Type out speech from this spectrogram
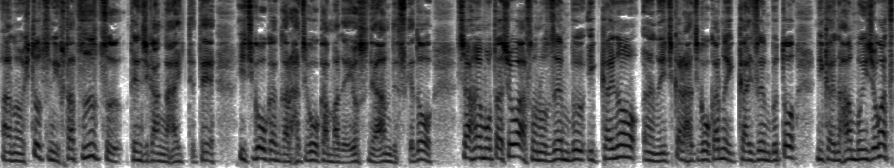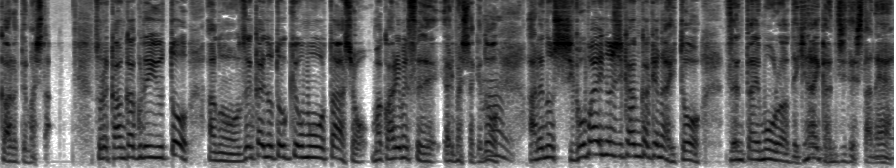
あの、一つに二つずつ展示館が入ってて、1号館から8号館まで要するにあるんですけど、上海モーターショーはその全部、1階の、あの、1から8号館の1階全部と2階の半分以上が使われてました。それ感覚で言うと、あの、前回の東京モーターショー、幕張メッセでやりましたけど、はいあれの4、5倍の時間かけないと、全体網羅はできない感じでしたね。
